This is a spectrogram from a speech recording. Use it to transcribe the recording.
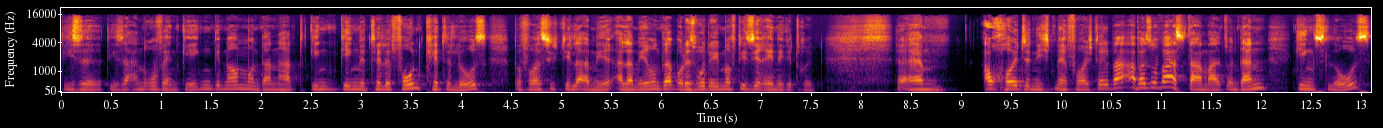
diese, diese Anrufe entgegengenommen und dann hat, ging, ging eine Telefonkette los, bevor es die stille Alarmierung gab, oder es wurde eben auf die Sirene gedrückt. Ähm, auch heute nicht mehr vorstellbar, aber so war es damals. Und dann ging's los.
